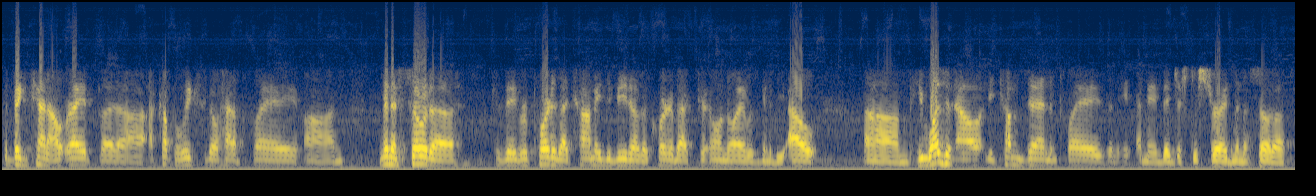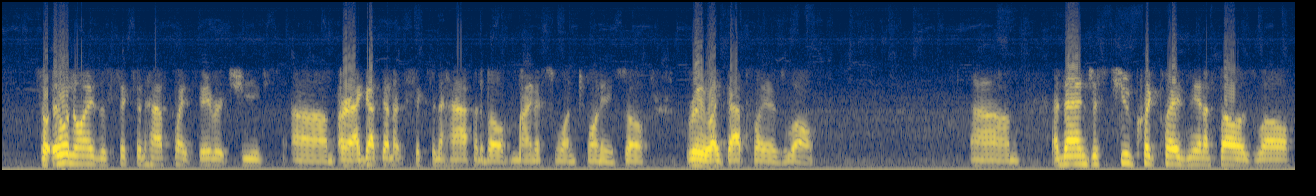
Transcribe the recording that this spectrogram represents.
the Big Ten outright, but uh, a couple weeks ago had a play on Minnesota because they reported that Tommy DeVito, the quarterback for Illinois, was going to be out. Um, he wasn't out, and he comes in and plays, and he, I mean, they just destroyed Minnesota. So Illinois is a six and a half point favorite. Chiefs, um, or I got them at six and a half at about minus one twenty. So really like that play as well. Um, and then just two quick plays in the NFL as well.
